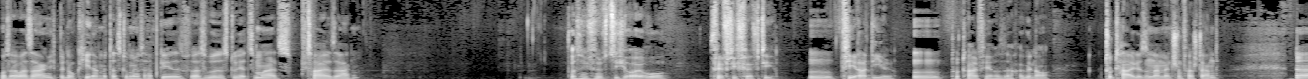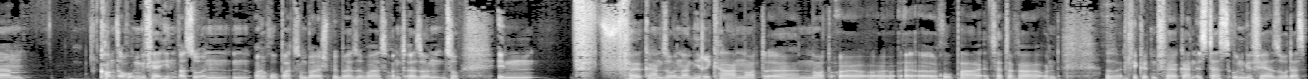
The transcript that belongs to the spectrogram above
muss aber sagen, ich bin okay damit, dass du mir das abgibst. Was würdest du jetzt mal als Zahl sagen? Was nicht, 50 Euro? 50-50. Mhm. Fairer Deal. Mhm. Total faire Sache, genau. Total gesunder Menschenverstand. Ähm, kommt auch ungefähr hin, was so in, in Europa zum Beispiel bei sowas und also so in Völkern so in Amerika, Nord, äh, Nordeuropa etc. und also entwickelten Völkern ist das ungefähr so, dass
